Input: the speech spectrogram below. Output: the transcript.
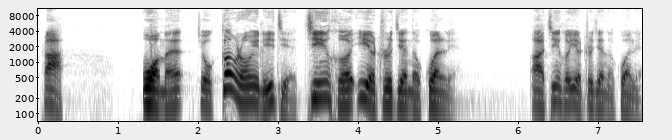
是吧？我们就更容易理解金和液之间的关联，啊，金和液之间的关联，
